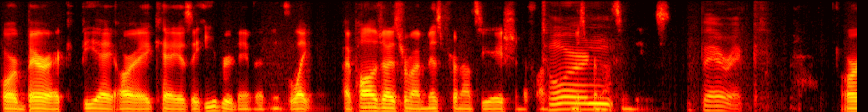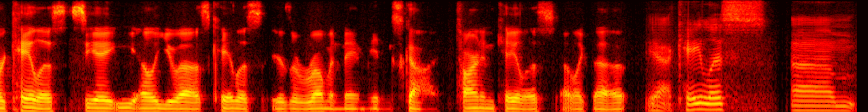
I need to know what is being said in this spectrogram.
Or Barak, B A R A K, is a Hebrew name that means lightning. I apologize for my mispronunciation if I'm Torn- mispronouncing these. Barrack. Or Caelus, C A E L U S. Caelus is a Roman name meaning sky. Tarn and Caelus, I like that. Yeah, Kalis. Um,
